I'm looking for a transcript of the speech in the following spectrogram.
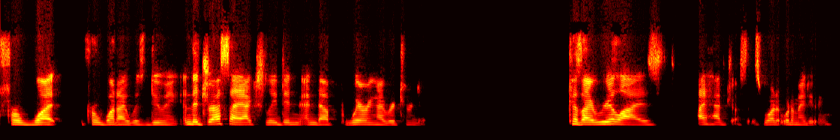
for what for what I was doing. And the dress I actually didn't end up wearing. I returned it because I realized I have dresses. What what am I doing?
